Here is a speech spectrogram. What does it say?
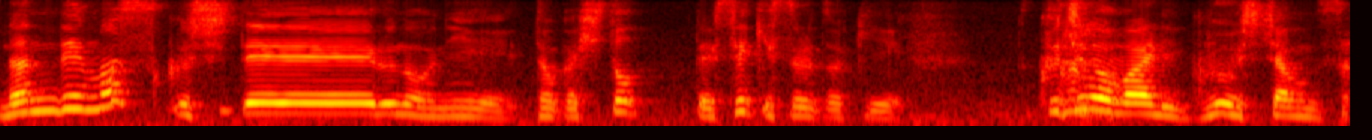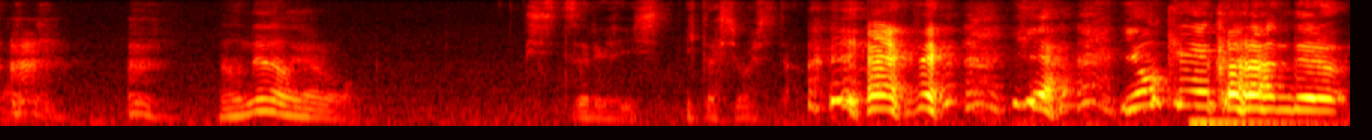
なんでマスクしてるのにとか人って咳するとき口の前にグーしちゃうんですよ。なんでなんやろ。失礼しいたしました。いやでいや余計絡んでる。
